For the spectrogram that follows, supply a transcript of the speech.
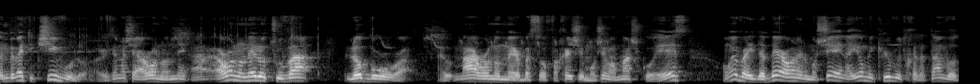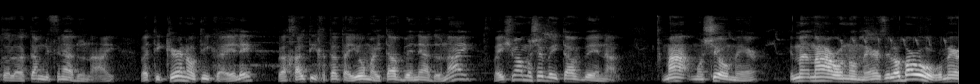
הם באמת הקשיבו לו, הרי זה מה שאהרון עונה, אהרון עונה לו תשובה לא ברורה. מה אהרון אומר בסוף, אחרי שמשה ממש כועס? אומר, וידבר אהרון אל משה, היום הקריבו את חטאתם ועולתם לפני אדוני, ותקרנה אותי כאלה, ואכלתי חטאת היום היטב בעיני אדוני, וישמע משה ויטב בעיניו. מה משה אומר? מה אהרון אומר? זה לא ברור, הוא אומר,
